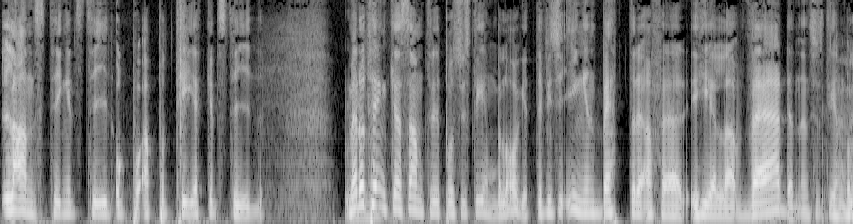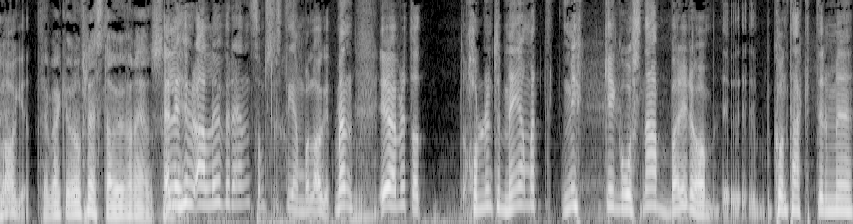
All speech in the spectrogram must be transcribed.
landstingets tid och på apotekets tid. Men då tänker jag samtidigt på Systembolaget. Det finns ju ingen bättre affär i hela världen än Systembolaget. Det verkar de flesta vara överens om. Eller hur? Alla är överens om Systembolaget. Men i övrigt då, håller du inte med om att mycket går snabbare idag? Kontakter med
